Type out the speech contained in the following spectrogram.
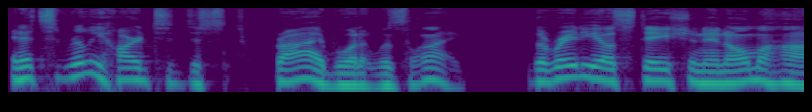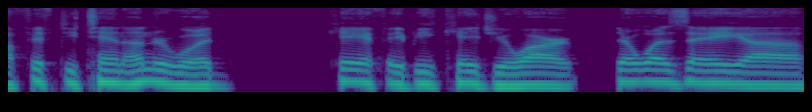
and it's really hard to describe what it was like. The radio station in Omaha, 5010 Underwood, KFAB KGOR. There was a uh,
